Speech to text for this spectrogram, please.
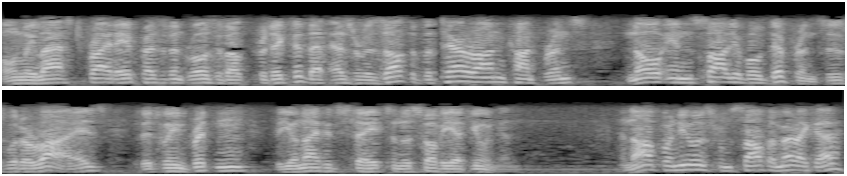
Only last Friday, President Roosevelt predicted that as a result of the Tehran conference, no insoluble differences would arise between Britain, the United States, and the Soviet Union. And now for news from South America,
